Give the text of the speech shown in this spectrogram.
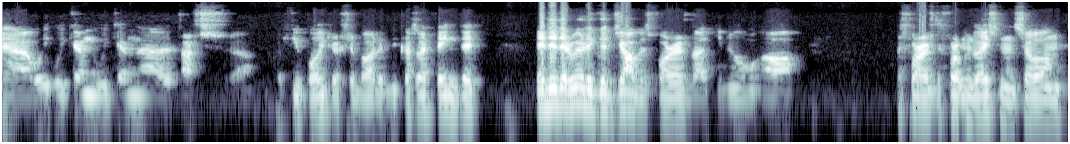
yeah, we, we can we can uh, touch uh, a few pointers about it because I think that they did a really good job as far as like you know uh, as far as the formulation and so on.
